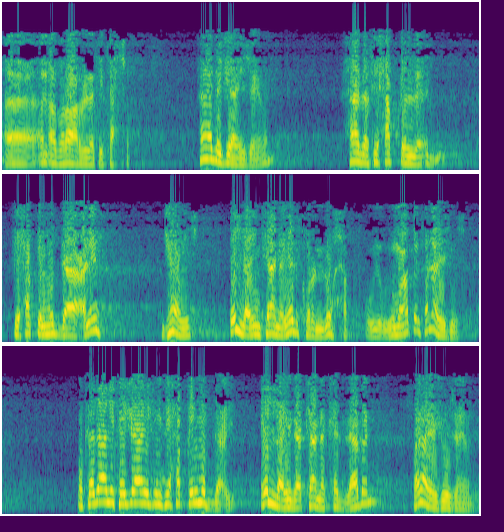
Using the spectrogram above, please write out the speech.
آه، الأضرار التي تحصل. هذا جائز أيضا. هذا في حق في حق المدعى عليه جائز. إلا إن كان يذكر له حق ويماطل فلا يجوز. وكذلك جائز في حق المدعي. إلا إذا كان كذابا فلا يجوز أيضا.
